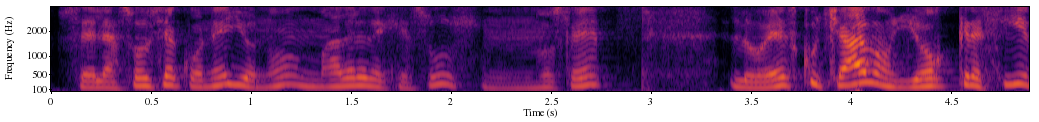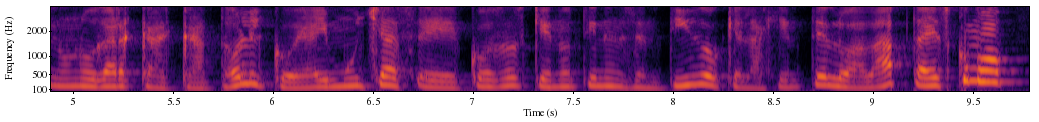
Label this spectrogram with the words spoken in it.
se le asocia con ello, ¿no? Madre de Jesús, no sé, lo he escuchado, yo crecí en un ca- católico y hay muchas eh, cosas que no tienen sentido, que la gente lo adapta, es como,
